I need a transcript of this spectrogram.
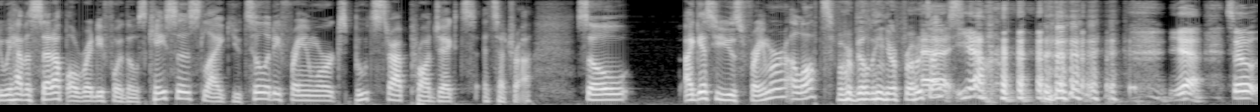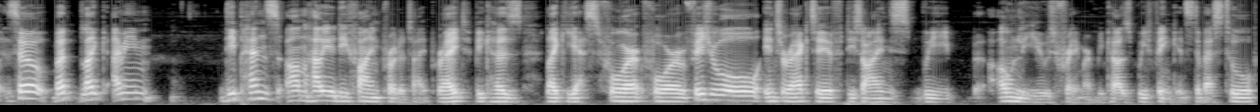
Do we have a setup already for those cases, like utility frameworks, bootstrap projects, etc.? So I guess you use Framer a lot for building your Uh, prototypes. yeah. yeah. So so but like I mean depends on how you define prototype, right? Because like yes, for for visual interactive designs we only use Framer because we think it's the best tool,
